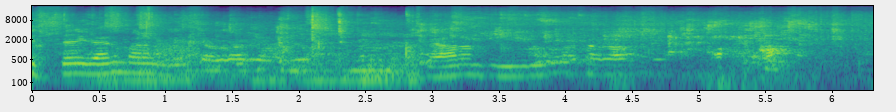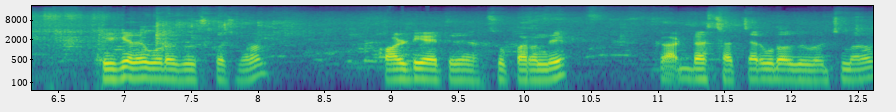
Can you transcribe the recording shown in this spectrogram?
ఇస్తే కానీ మనం కూడా చూసుకోవచ్చు మనం. క్వాలిటీ అయితే సూపర్ ఉంది. డస్ట్ స్ట్రక్చర్ కూడా చూడవచ్చు మనం.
